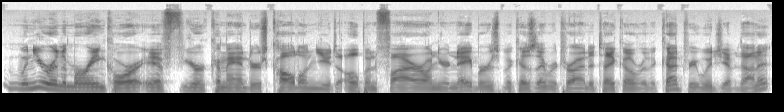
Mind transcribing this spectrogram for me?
when you were in the Marine Corps, if your commanders called on you to open fire on your neighbors because they were trying to take over the country, would you have done it?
